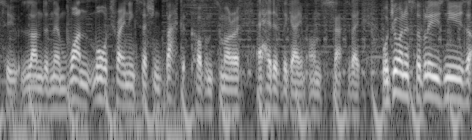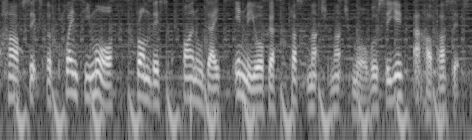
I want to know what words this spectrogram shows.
to London. Then one more training session back at Cobham tomorrow ahead of the game on Saturday. Well, join us for Blues News at half six for plenty more from this final day in Mallorca, plus much, much more. We'll see you at half past six.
